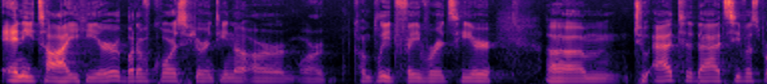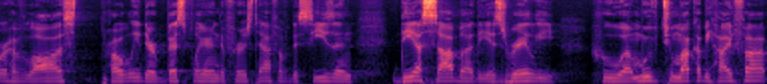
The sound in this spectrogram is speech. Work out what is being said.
any tie here, but of course, Fiorentina are are complete favorites here. Um, to add to that, Sivaspor have lost probably their best player in the first half of the season, Dia Saba, the Israeli, who uh, moved to Maccabi Haifa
